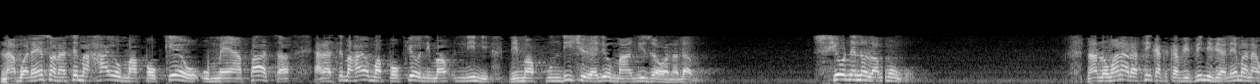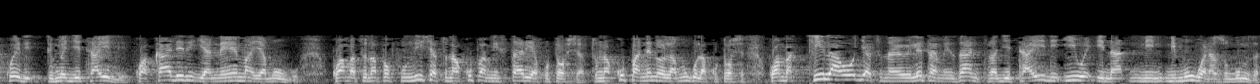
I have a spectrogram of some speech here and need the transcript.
na bwana yesu anasema hayo mapokeo umeyapata anasema hayo mapokeo ni ma, nini? Ni mafundisho yaliyo maagizo ya wanadamu. Sio neno la mungu. Na ndio maana rafiki katika vipindi vya neema na kweli tumejitahidi kwa kadiri ya neema ya mungu kwamba tunapofundisha tunakupa mistari ya kutosha tunakupa neno la mungu la kutosha kwamba kila hoja tunayoileta mezani tunajitahidi iwe ina, ni, ni mungu anazungumza.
